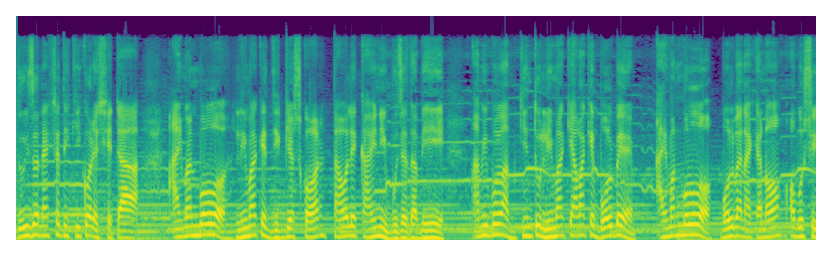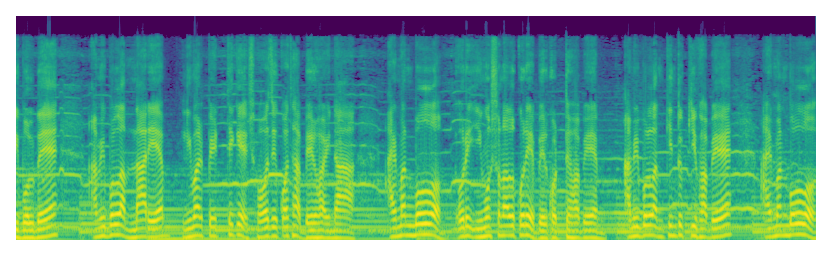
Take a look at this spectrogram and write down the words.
দুইজন একসাথে কি করে সেটা? আইমান বলল, লিমাকে জিজ্ঞেস কর, তাহলে কাহিনী বুঝে যাবি। আমি বললাম, কিন্তু লিমা কি আমাকে বলবে? আইমান বলল, বলবে না কেন? অবশ্যই বলবে। আমি বললাম, না রে, লিমার পেট থেকে সহজে কথা বের হয় না। আইমান বলল, ওরে ইমোশনাল করে বের করতে হবে। আমি বললাম, কিন্তু কীভাবে? আইমান বলল,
